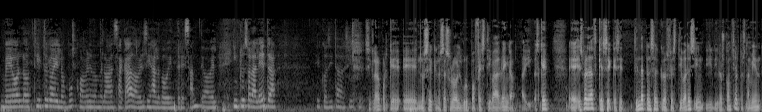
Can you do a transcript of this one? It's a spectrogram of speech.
Veo los títulos y los busco a ver dónde los han sacado, a ver si es algo interesante, o a ver incluso la letra y cositas así. sí. Sí, claro, porque eh, no sé que no sea solo el grupo festival, venga. Es que eh, es verdad que se, que se tiende a pensar que los festivales y, y- y los conciertos también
